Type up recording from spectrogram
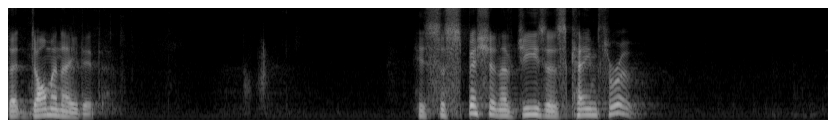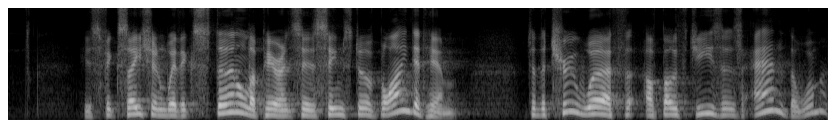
that dominated. His suspicion of Jesus came through. His fixation with external appearances seems to have blinded him to the true worth of both Jesus and the woman.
